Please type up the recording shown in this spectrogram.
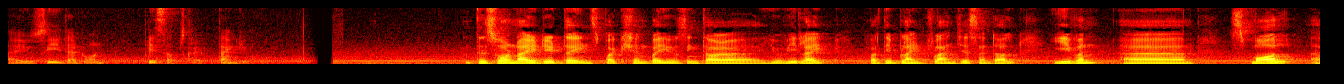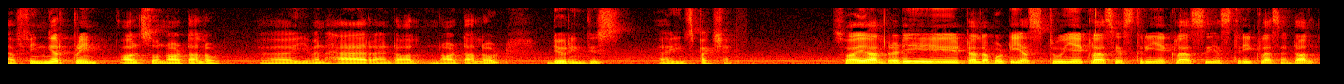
Uh, you see that one. Please subscribe. Thank you. This one i did the inspection by using the uv light for the blind flanges and all. Even um small uh, fingerprint also not allowed uh, even hair and all not allowed during this uh, inspection. So i already tell about s2a class s3a class s3 class and all.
